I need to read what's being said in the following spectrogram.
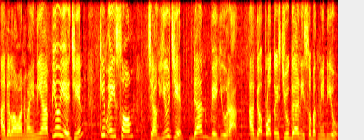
Ada lawan mainnya Pyo Ye-jin, Kim A-song, Jang Hyun-jin, dan Bae Yurang. Agak plot twist juga nih Sobat Medio,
